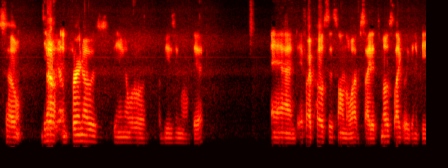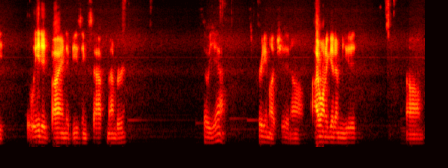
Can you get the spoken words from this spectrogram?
So, yeah, Yeah. Inferno is being a little abusing little dick. And if I post this on the website, it's most likely going to be deleted by an abusing staff member. So yeah, that's pretty much it. Um, I want to get him muted. Um,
